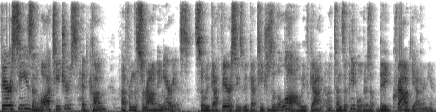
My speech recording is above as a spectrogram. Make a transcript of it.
Pharisees and law teachers had come uh, from the surrounding areas. So we've got Pharisees, we've got teachers of the law, we've got uh, tons of people. There's a big crowd gathering here.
